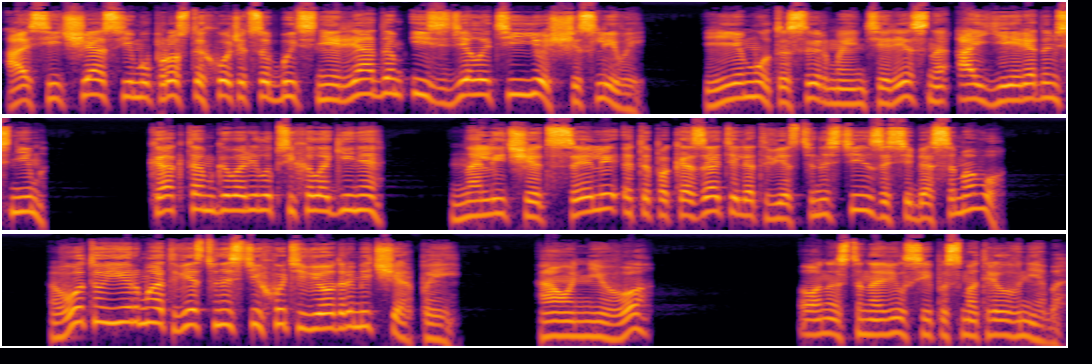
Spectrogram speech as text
А сейчас ему просто хочется быть с ней рядом и сделать ее счастливой. Ему-то с Ирмой интересно, а ей рядом с ним? Как там говорила психологиня? Наличие цели — это показатель ответственности за себя самого. Вот у Ирмы ответственности хоть ведрами черпай. А у него он остановился и посмотрел в небо.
